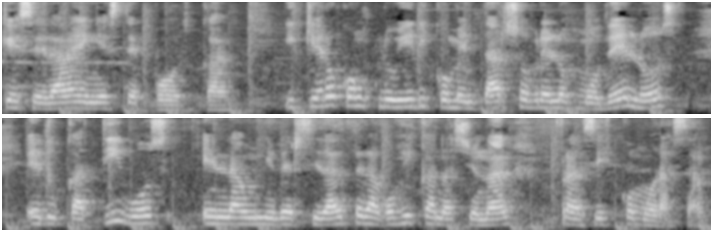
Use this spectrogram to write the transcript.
que se da en este podcast. Y quiero concluir y comentar sobre los modelos educativos en la Universidad Pedagógica Nacional Francisco Morazán.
